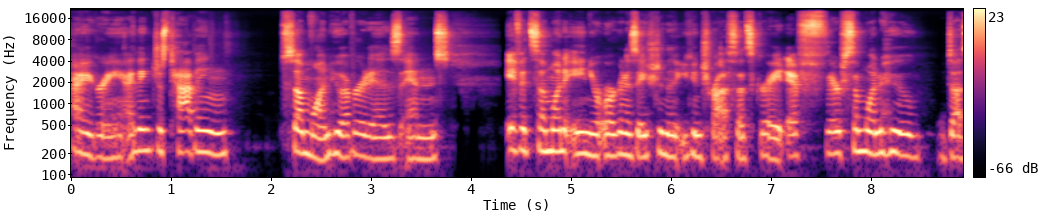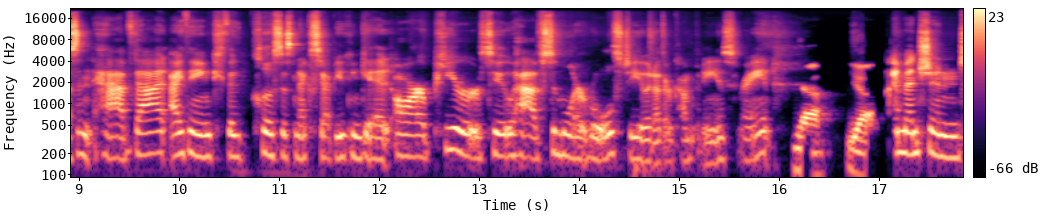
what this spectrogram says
I agree. I think just having someone, whoever it is, and if it's someone in your organization that you can trust, that's great. If there's someone who doesn't have that, I think the closest next step you can get are peers who have similar roles to you at other companies, right? Yeah, yeah. I mentioned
